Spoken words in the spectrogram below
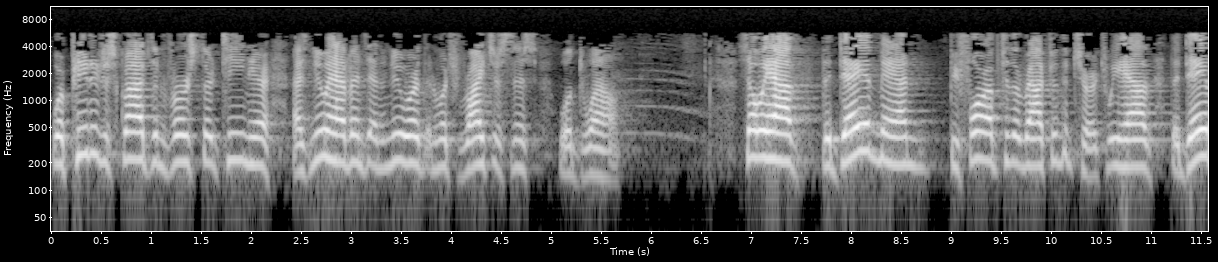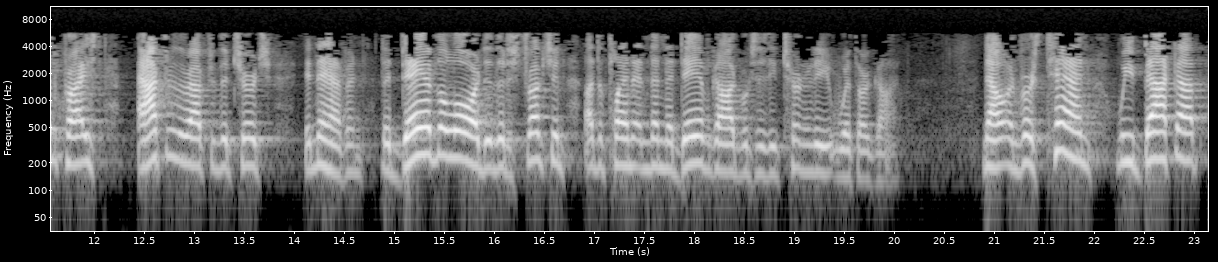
where Peter describes in verse 13 here as new heavens and a new earth in which righteousness will dwell. So we have the day of man before up to the rapture of the church. We have the day of Christ after the rapture of the church into heaven, the day of the Lord to the destruction of the planet, and then the day of God, which is eternity with our God. Now, in verse 10, we back up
